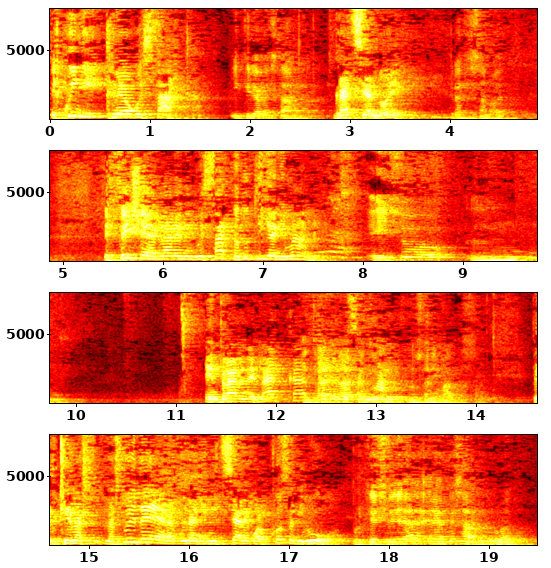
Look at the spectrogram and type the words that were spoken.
E quindi creò quest'arca, y arca, grazie a Noè. gracias a Noé. E fece andare in quest'arca tutti gli animali. E hizo mm, Entrare nell'arca entrar en erano el los animales. Perché la, la sua idea era quella di iniziare qualcosa di nuovo. Porque su idea era empezar algo nuevo.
